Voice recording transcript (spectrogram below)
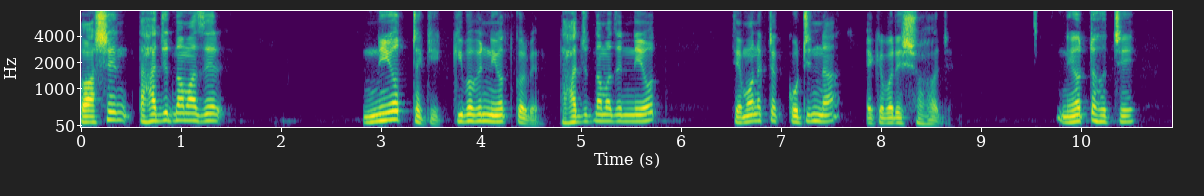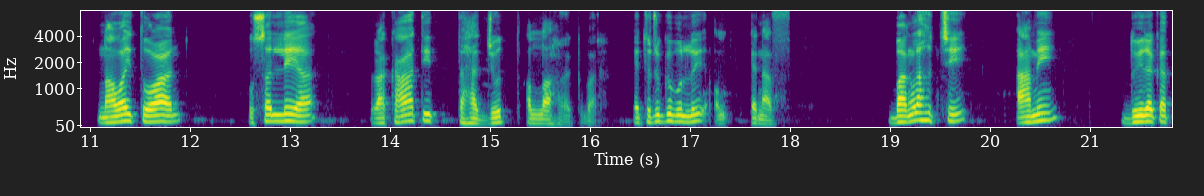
তো আসেন, তাহাজ্জুদ নামাজের নিয়তটা কি কীভাবে নিয়ত করবেন? তাহাজ্জুদ নামাজের নিয়ত তেমন একটা কঠিন না, একেবারে সহজ। নিয়তটা হচ্ছে, নাওয়াই তোয়ান, উসাল্লিয়া রাকাতি তাহাজ্জুদ, আল্লাহ একবার এতটুকু বললেই এনাফ। বাংলা হচ্ছে, আমি দুই রাকাত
